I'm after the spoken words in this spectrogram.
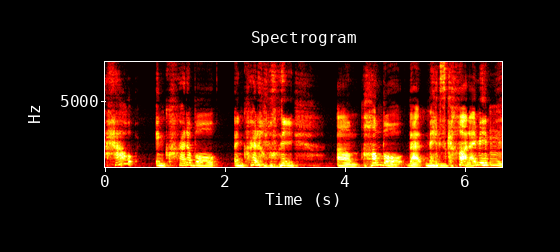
how incredible, incredibly um, humble that makes mm. God. I mean, mm.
